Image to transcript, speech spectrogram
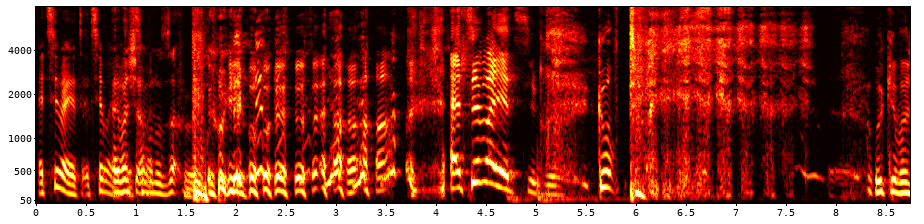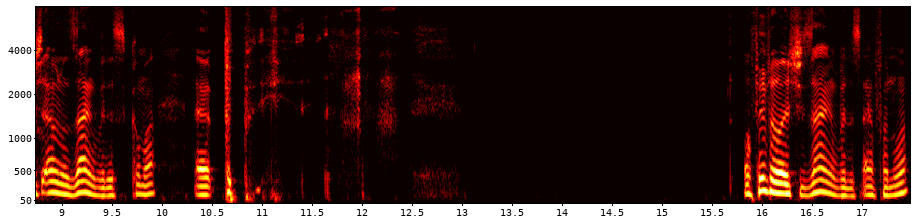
Erzähl mal jetzt, erzähl mal Ey, jetzt. was ich einfach nur sagen. Erzähl mal jetzt, Junge. Guck. Okay, was ich einfach nur sagen will, ist, guck mal, äh, auf jeden Fall, was ich sagen will, ist einfach nur,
